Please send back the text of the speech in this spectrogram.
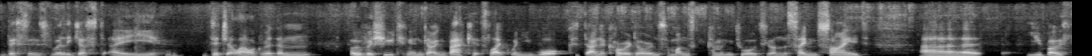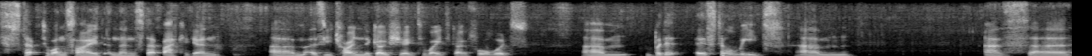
this is really just a digital algorithm overshooting and going back. It's like when you walk down a corridor and someone's coming towards you on the same side. Uh, you both step to one side and then step back again um, as you try and negotiate a way to go forwards. Um, but it, it still reads um, as, uh,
